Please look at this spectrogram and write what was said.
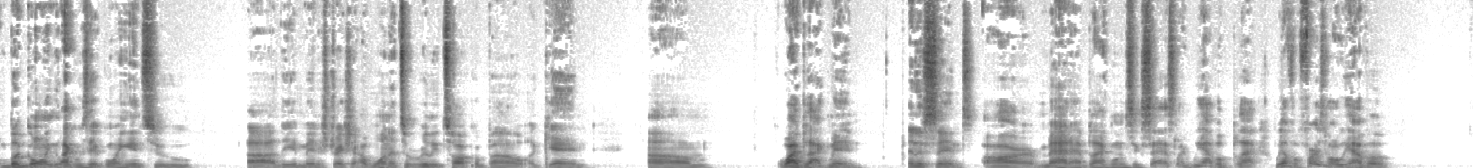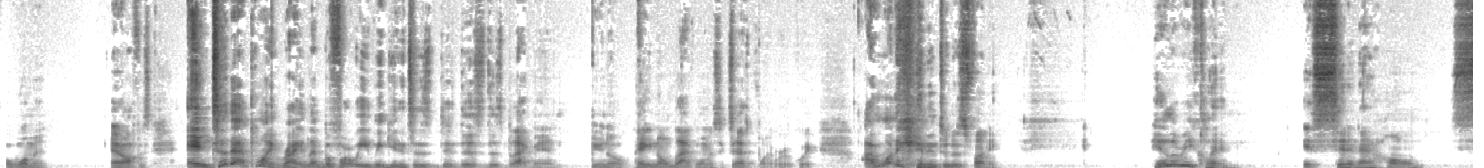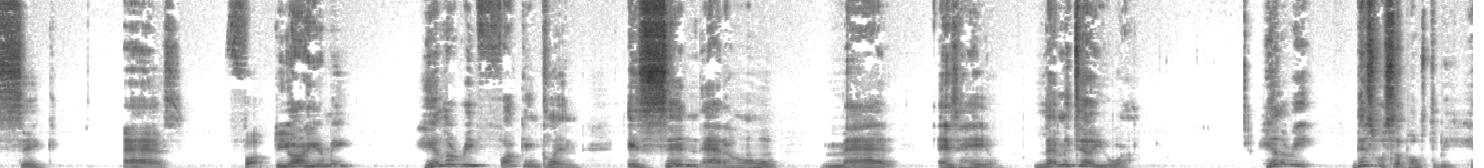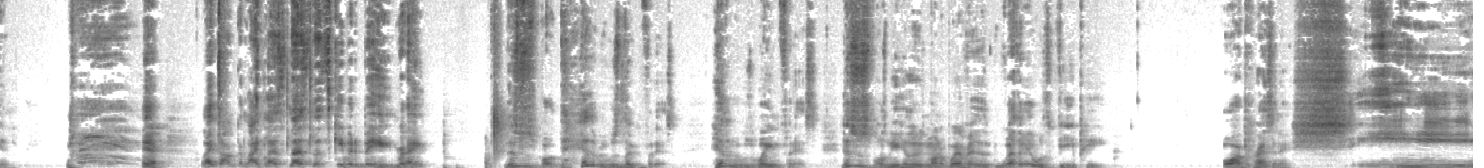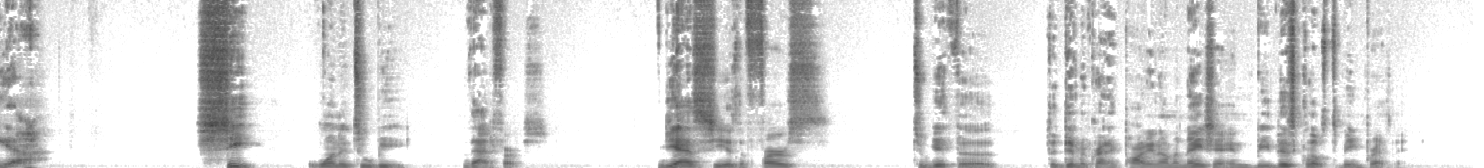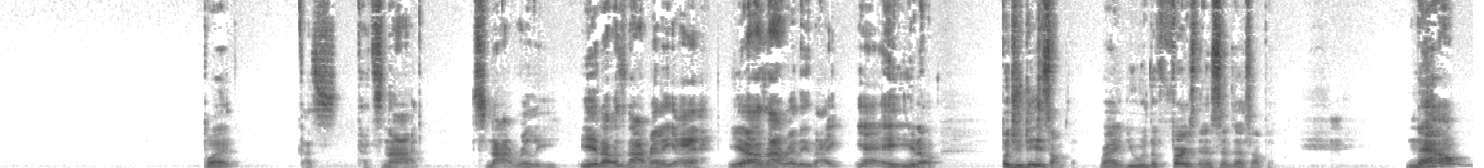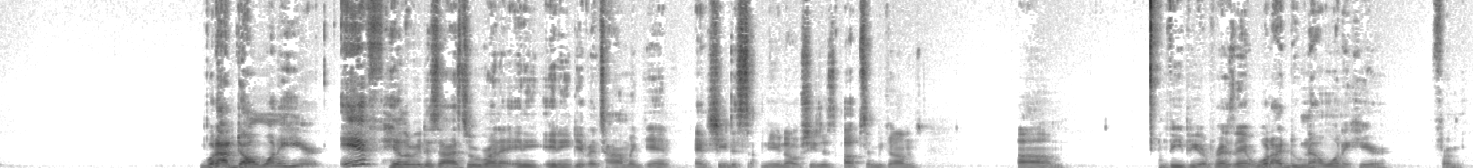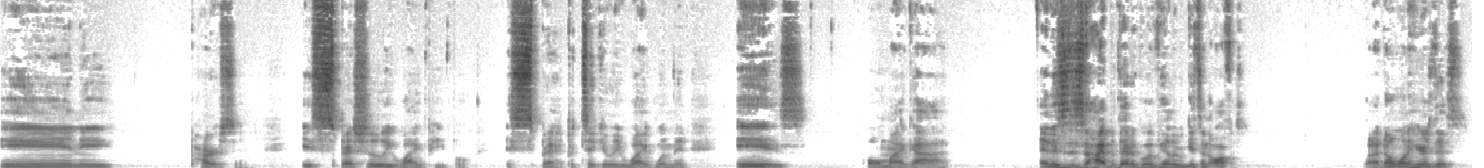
but going, like we said, going into uh, the administration, I wanted to really talk about again um, why black men in a sense, are mad at black women's success. Like we have a black, we have a first of all, we have a a woman in office, and to that point, right? Like before we even get into this this, this black man, you know, hating on black woman success point, real quick, I want to get into this funny. Hillary Clinton is sitting at home, sick as fuck. Do y'all hear me? Hillary fucking Clinton is sitting at home, mad as hell. Let me tell you why. Hillary, this was supposed to be Hillary. yeah, like talking like let's let's let's keep it a being, right? This was supposed. Hillary was looking for this. Hillary was waiting for this. This was supposed to be Hillary's moment, whether whether it was VP or president. She she wanted to be that first. Yes, she is the first to get the the Democratic Party nomination and be this close to being president. But that's that's not it's not really you know it's not really eh you know it's not really like yay you know? But you did something right? You were the first in a sense at something. Now what I don't want to hear if Hillary decides to run at any any given time again and she just you know she just ups and becomes um, VP or president, what I do not want to hear from any person, especially white people, especially particularly white women, is, oh my God. And this is, a hypothetical if Hillary gets in office. What I don't want to hear is this.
